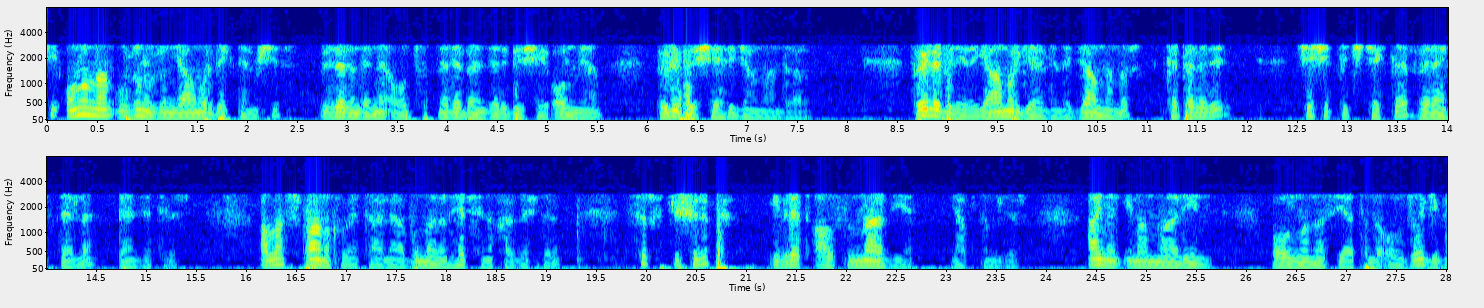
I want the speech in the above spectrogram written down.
Ki onunla uzun uzun yağmur beklemişiz. Üzerinde ne ot ne de benzeri bir şey olmayan ölü bir şehri canlandıralım. Böyle bir yere yağmur geldiğinde canlanır, tepeleri çeşitli çiçekler ve renklerle benzetilir. Allah subhanahu ve teala bunların hepsini kardeşlerim sırf düşünüp ibret alsınlar diye yaptım diyor. Aynen İmam Malik'in oğluna nasihatında olduğu gibi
